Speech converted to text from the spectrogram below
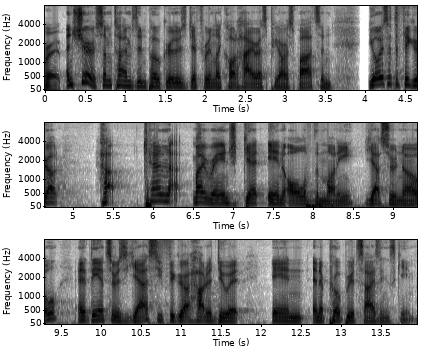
Right. And sure, sometimes in poker there's different like called higher SPR spots, and you always have to figure out how can my range get in all of the money, yes or no. And if the answer is yes, you figure out how to do it in an appropriate sizing scheme.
